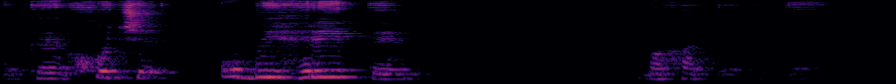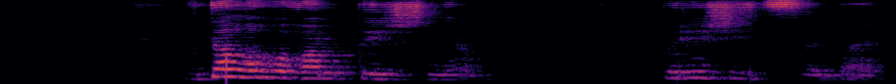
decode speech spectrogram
яке хоче обігріти багато людей. Вдалого вам тижня. Бережіть себе.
